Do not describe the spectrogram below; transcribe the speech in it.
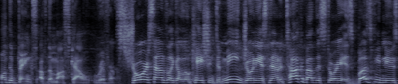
on the banks of the Moscow River. Sure sounds like a location to me. Joining us now to talk about this story is BuzzFeed News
